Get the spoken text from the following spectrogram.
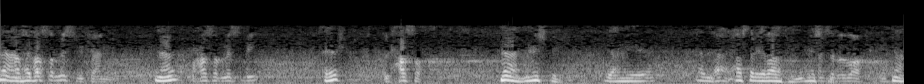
نعم هذا حصر نسبي كأنه نعم. وحصر نسبي؟ إيش؟ الحصر. نعم نسبي. يعني الحصر إضافي نسبي. حصر إضافي. نعم.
